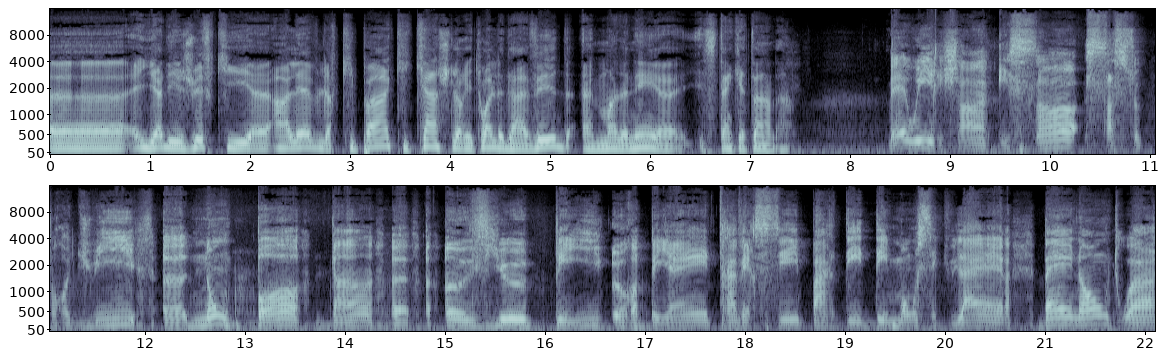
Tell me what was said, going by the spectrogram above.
Euh, il y a des juifs qui euh, enlèvent leur kippa, qui cachent leur étoile de David. À un moment donné, euh, c'est inquiétant. Là. Ben oui, Richard, et ça, ça se produit euh, non pas dans euh, un vieux pays européen traversé par des démons séculaires. Ben non, toi,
